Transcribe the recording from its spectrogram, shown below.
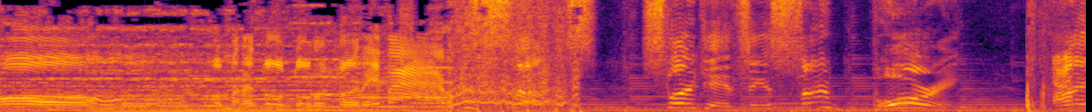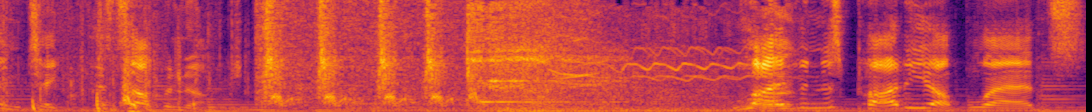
Oh. Come na tuturo to reparo. This sucks! Slow dancing is so boring! I'm taking this up a notch. Liven this party up, lads!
